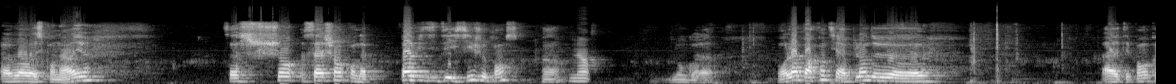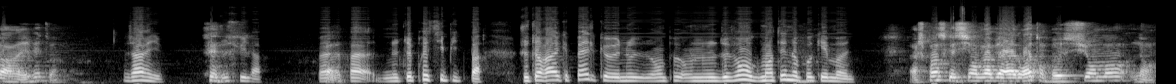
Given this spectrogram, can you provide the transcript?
On va voir où est-ce qu'on arrive. Sachant, sachant qu'on n'a pas visité ici, je pense. hein. Non. Donc voilà. Bon, là par contre, il y a plein de. euh, Ah, t'es pas encore arrivé toi J'arrive. je suis là. Pas- Voilà. pas- ne te précipite pas. Je te rappelle que nous, on peut, nous devons augmenter nos Pokémon. Alors, je pense que si on va vers la droite, on peut sûrement. Non,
